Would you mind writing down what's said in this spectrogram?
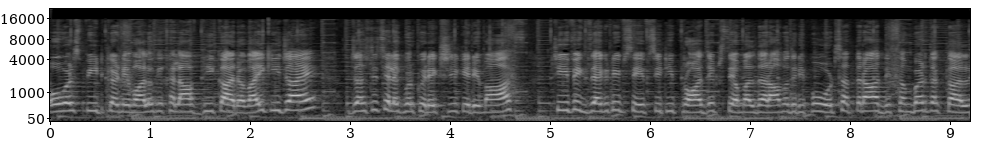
اوور سپیڈ کرنے والوں کے خلاف بھی کارروائی کی جائے۔ جسٹس اکبر قریشی کے remarks, chief executive safe city project سے عمل درآمد رپورٹ سترہ دسمبر تک کل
